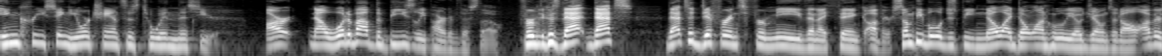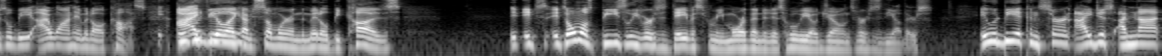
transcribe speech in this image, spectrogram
increasing your chances to win this year. Are now what about the Beasley part of this though? For because that that's that's a difference for me than I think others. Some people will just be no, I don't want Julio Jones at all. Others will be I want him at all costs. I would feel like I'm somewhere in the middle because it, it's it's almost Beasley versus Davis for me more than it is Julio Jones versus the others. It would be a concern. I just I'm not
